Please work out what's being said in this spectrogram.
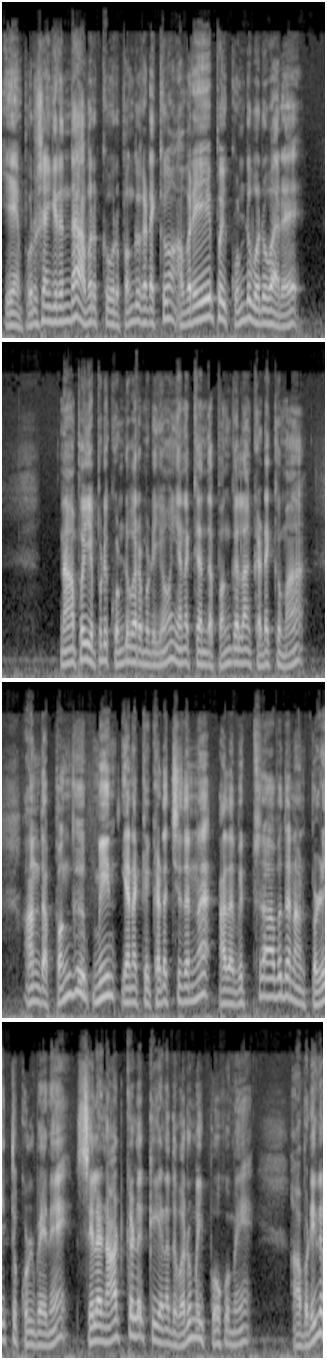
என் புருஷன் இருந்தால் அவருக்கு ஒரு பங்கு கிடைக்கும். அவரே போய் கொண்டு வருவார். நான் போய் எப்படி கொண்டு வர முடியும்? எனக்கு அந்த பங்கெல்லாம் கிடைக்குமா? அந்த பங்கு மீன் எனக்கு கிடைச்சிதுன்னா அதை விற்றாவது நான் பிழைத்து கொள்வேனே. சில நாட்களுக்கு எனது வறுமை போகுமே. அப்படின்னு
